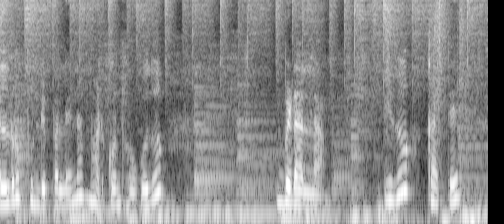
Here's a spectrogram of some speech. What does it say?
ಎಲ್ಲರೂ ಪುಂಡಿ ಪಲ್ಯನ ಮಾಡ್ಕೊಂಡು ಹೋಗೋದು ಬಿಡಲ್ಲ. ಇದು ಕತೆ.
